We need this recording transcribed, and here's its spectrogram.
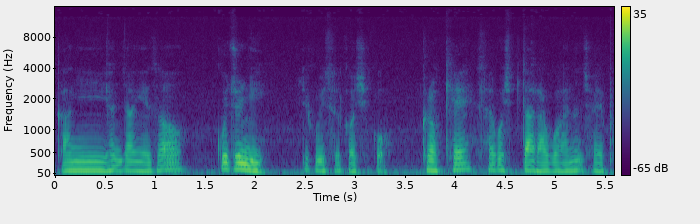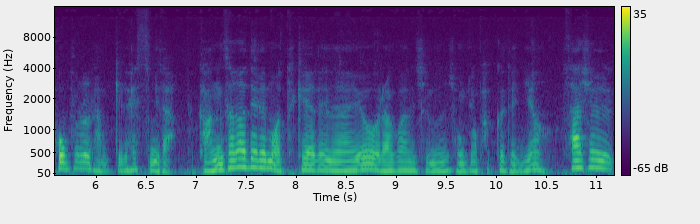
강의 현장에서 꾸준히 뛰고 있을 것이고 그렇게 살고 싶다라고 하는 저의 포부를 담기도 했습니다. 강사가 되려면 어떻게 해야 되나요? 라고 하는 질문을 종종 받거든요. 사실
